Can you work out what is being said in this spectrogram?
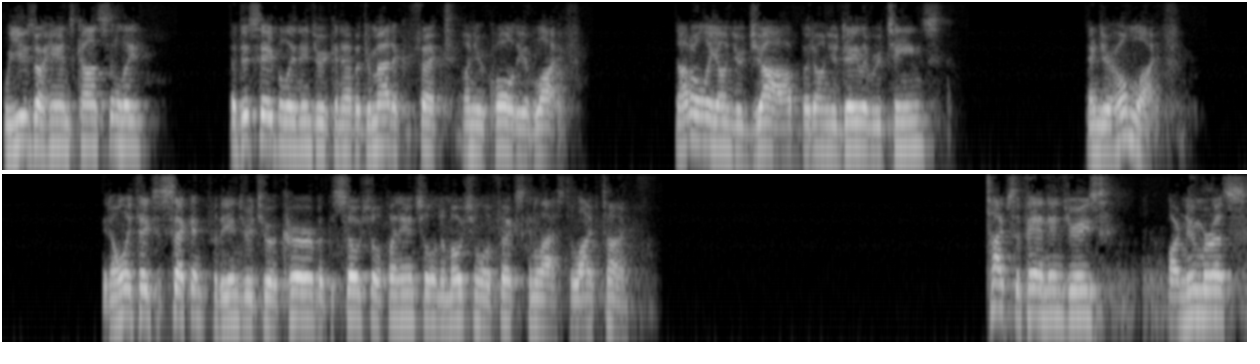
We use our hands constantly. A disabling injury can have a dramatic effect on your quality of life, not only on your job, but on your daily routines and your home life. It only takes a second for the injury to occur, but the social, financial, and emotional effects can last a lifetime. Types of hand injuries are numerous.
